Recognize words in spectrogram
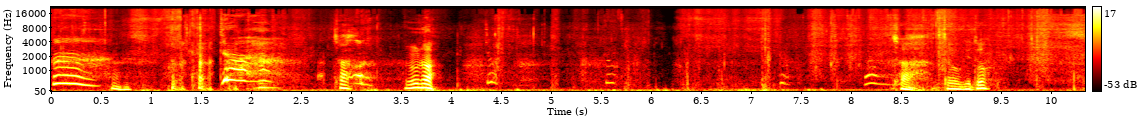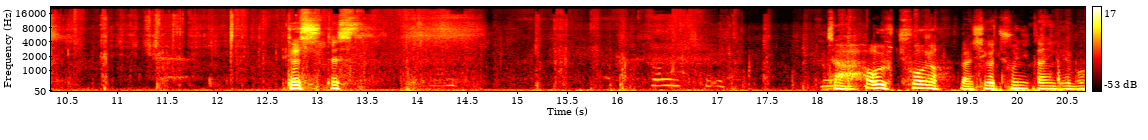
아 자, 누나. 자, 또 여기도 됐어, 됐어. 자, 어우 추워요. 날씨가 추우니까 이게 뭐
